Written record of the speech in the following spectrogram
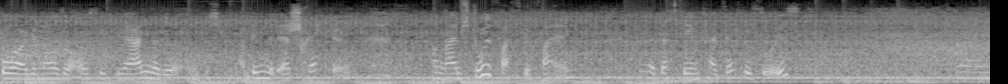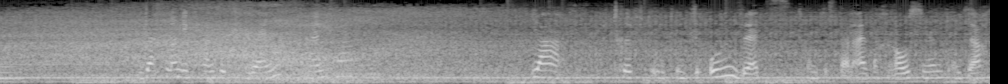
Tor genauso aussieht wie der andere. Und ich bin mit Erschrecken von meinem Stuhl fast gefallen, dass dem tatsächlich so ist. Ähm, dass man die Konsequenz einfach ja, trifft und, und sie umsetzt und es dann einfach rausnimmt und sagt,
